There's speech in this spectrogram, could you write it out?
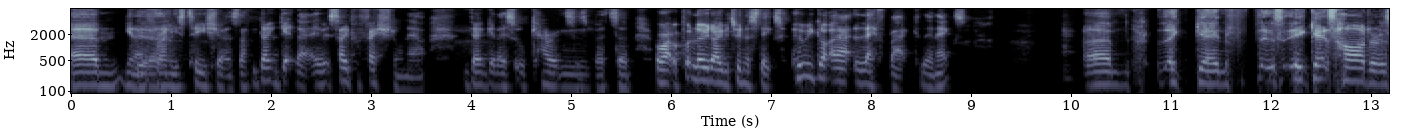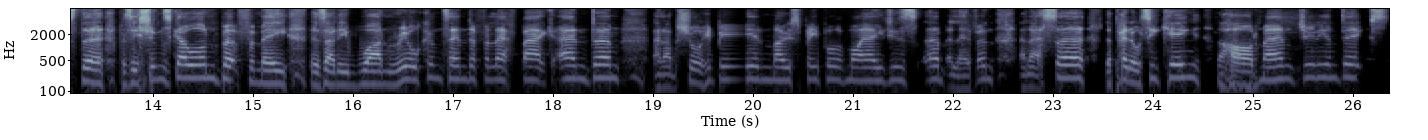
um, you know, yeah. throwing his t shirt and stuff. You don't get that. It's so professional now. You don't get those sort of characters. Mm. But, um, all right, we'll put Ludo between the sticks. Who we got at left back then, X? Um, again, it gets harder as the positions go on, but for me, there's only one real contender for left back, and um, and I'm sure he'd be in most people of my ages, um, 11, and that's uh, the penalty king, the hard man, Julian Dicks.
